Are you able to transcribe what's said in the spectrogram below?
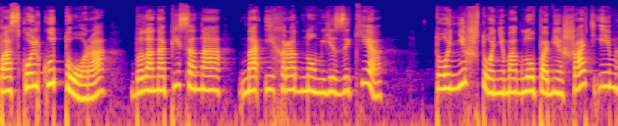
Поскольку Тора была написана на их родном языке, то ничто не могло помешать им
